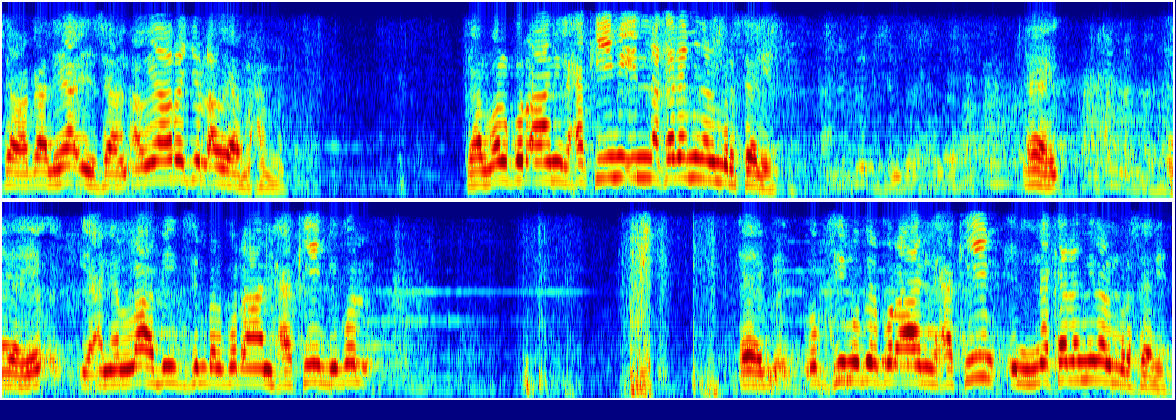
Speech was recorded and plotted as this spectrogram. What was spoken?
سواء قال يا إنسان أو يا رجل أو يا محمد. قال والقرآن الحكيم إنك لمن المرسلين. إيه يعني الله بيقسم بالقرآن الحكيم بيقول إيه أقسم بالقرآن الحكيم إنك لمن المرسلين.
